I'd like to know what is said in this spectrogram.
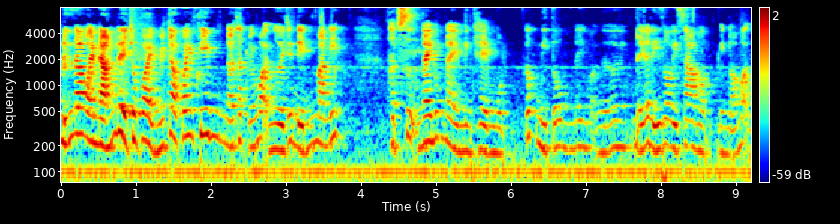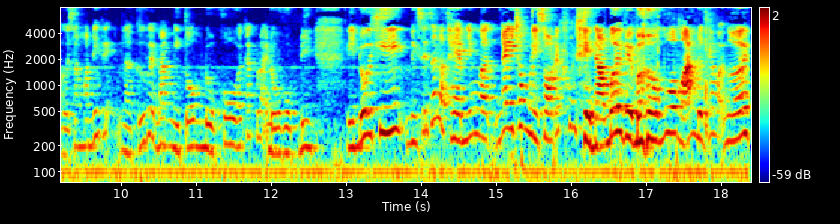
Đứng ra ngoài nắng để chụp ảnh với cả quay phim. Nói thật với mọi người chứ đến Madrid thật sự ngay lúc này mình thèm một cốc mì tôm đây mọi người ơi. Đấy là lý do vì sao mà mình nói mọi người sang Madrid ấy, là cứ phải mang mì tôm đồ khô với các loại đồ hộp đi. Vì đôi khi mình sẽ rất là thèm nhưng mà ngay trong resort ấy không thể nào bơi về bờ mua mà ăn được nha mọi người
